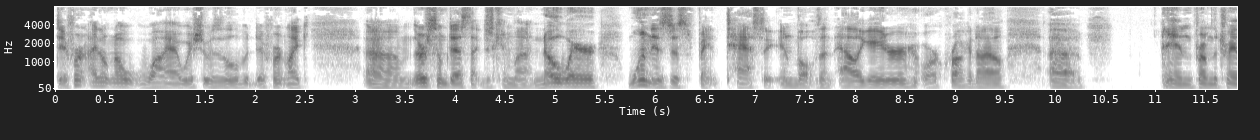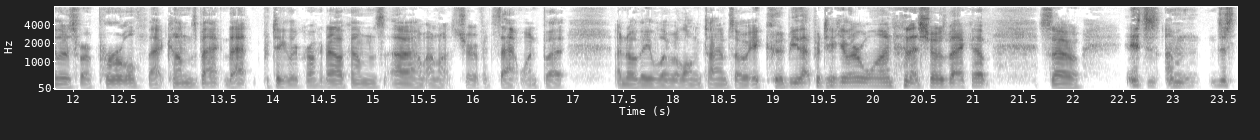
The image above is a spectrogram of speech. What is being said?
different. I don't know why I wish it was a little bit different. Like, um, there's some deaths that just come out of nowhere. One is just fantastic. It involves an alligator or a crocodile. Uh, and from the trailers for Pearl, that comes back. That particular crocodile comes. Um, I'm not sure if it's that one, but I know they live a long time, so it could be that particular one that shows back up. So it's just, I'm just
